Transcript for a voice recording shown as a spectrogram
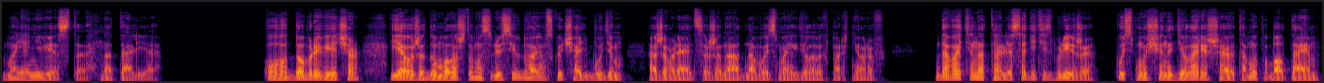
«Моя невеста, Наталья». «О, добрый вечер. Я уже думала, что мы с Люси вдвоем скучать будем», — оживляется жена одного из моих деловых партнеров. «Давайте, Наталья, садитесь ближе. Пусть мужчины дела решают, а мы поболтаем».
